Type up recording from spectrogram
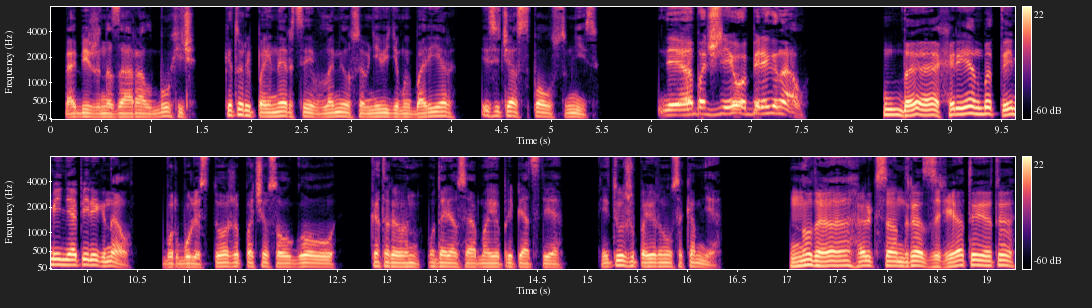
— обиженно заорал Бухич, который по инерции вломился в невидимый барьер и сейчас сполз вниз. «Я почти его перегнал». «Да хрен бы ты меня перегнал!» Бурбулис тоже почесал голову, которой он ударился об мое препятствие, и тут же повернулся ко мне. «Ну да, Александра, зря ты это...»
